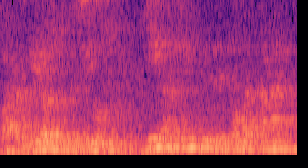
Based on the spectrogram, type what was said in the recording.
para reunir a sus vecinos, llega gente de toda Canadá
